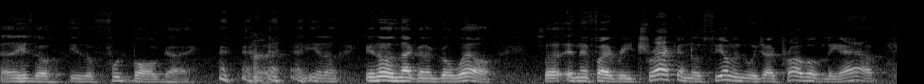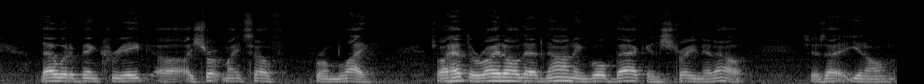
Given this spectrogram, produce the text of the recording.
Uh, he's, a, he's a football guy. you know, you know it's not going to go well. So, and if I retract on those feelings, which I probably have, that would have been create uh, I short myself from life. So I had to write all that down and go back and straighten it out. Says I, you know,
